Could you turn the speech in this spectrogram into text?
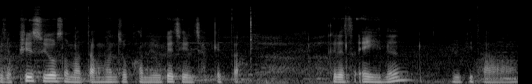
그죠? 필수 요소만 딱 만족하는 요게 제일 작겠다. 그래서 A는 6이다.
